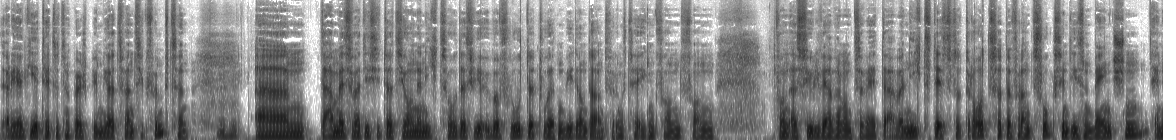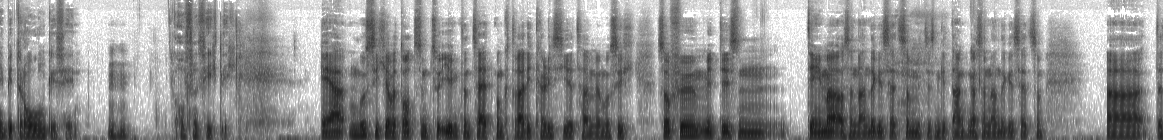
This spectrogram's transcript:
reagiert hätte, zum Beispiel im Jahr 2015. Mhm. Ähm, damals war die Situation ja nicht so, dass wir überflutet wurden, wieder unter Anführungszeichen von, von von Asylwerbern und so weiter. Aber nichtsdestotrotz hat der Franz Fuchs in diesen Menschen eine Bedrohung gesehen. Mhm. Offensichtlich. Er muss sich aber trotzdem zu irgendeinem Zeitpunkt radikalisiert haben. Er muss sich so viel mit diesem Thema auseinandergesetzt haben, mit diesen Gedanken auseinandergesetzt haben, äh, da,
